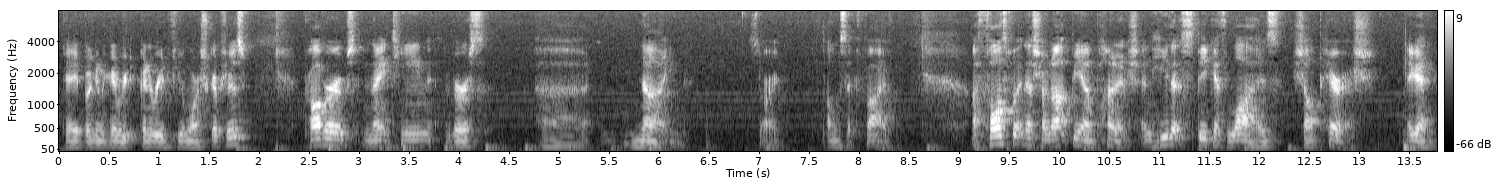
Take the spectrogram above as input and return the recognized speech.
Okay, but we're going to read a few more scriptures. Proverbs 19, verse uh, 9. Sorry, almost at 5. A false witness shall not be unpunished, and he that speaketh lies shall perish. Again,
